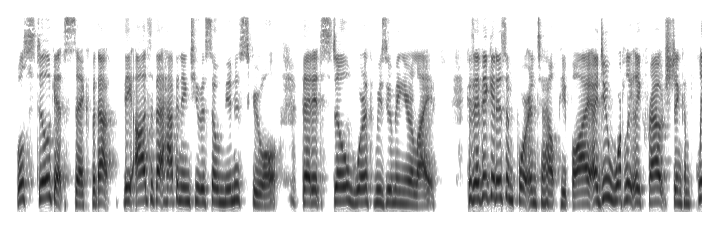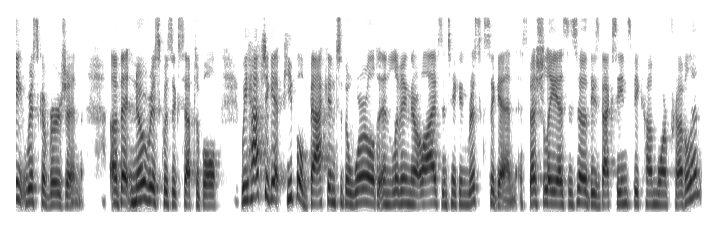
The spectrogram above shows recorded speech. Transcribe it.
will still get sick, but that the odds of that happening to you is so minuscule that it's still worth resuming your life because I think it is important to help people. I, I do work completely crouched in complete risk aversion of that no risk was acceptable. We have to get people back into the world and living their lives and taking risks again, especially as so these vaccines become more prevalent.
